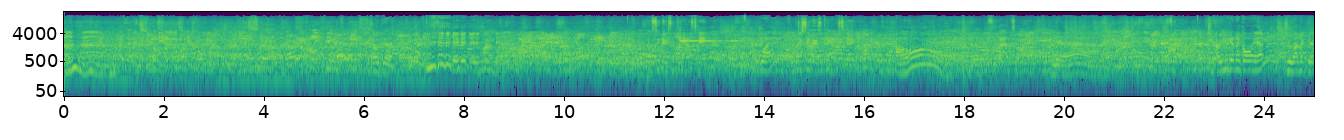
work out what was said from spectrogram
Mm -hmm. So good. oh, see, there's casting. What? Do you see there's casting? Oh. So that's why. Yeah. So. Are you going to go in? Do you want to get...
